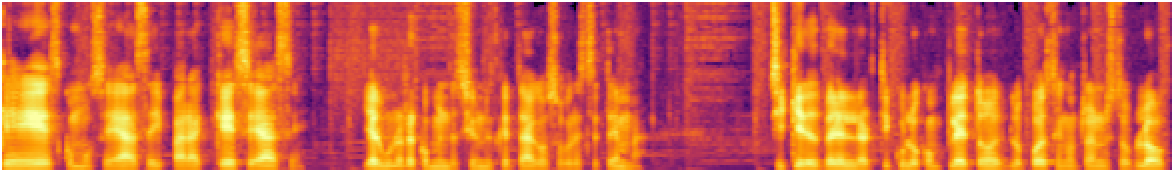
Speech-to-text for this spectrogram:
qué es, cómo se hace y para qué se hace, y algunas recomendaciones que te hago sobre este tema. Si quieres ver el artículo completo, lo puedes encontrar en nuestro blog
